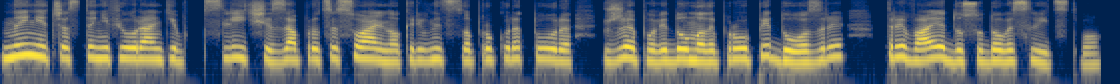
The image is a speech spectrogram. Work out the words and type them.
Нині частині фігурантів слідчі за процесуального керівництва прокуратури вже повідомили про підозри, триває досудове слідство.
